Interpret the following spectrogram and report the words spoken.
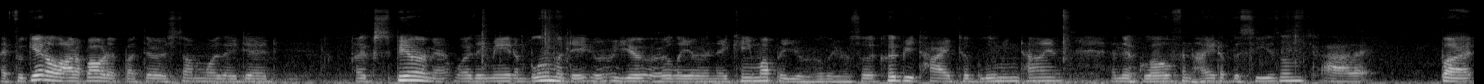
I forget a lot about it, but there is some where they did experiment where they made them bloom a, day, a year earlier, and they came up a year earlier. So it could be tied to blooming time and the growth and height of the seasons. Got it. But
